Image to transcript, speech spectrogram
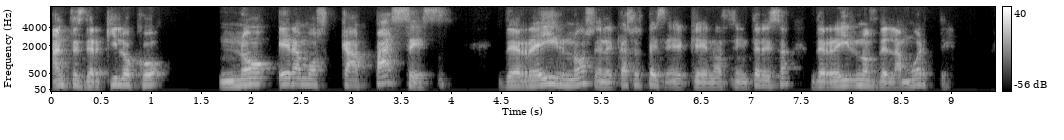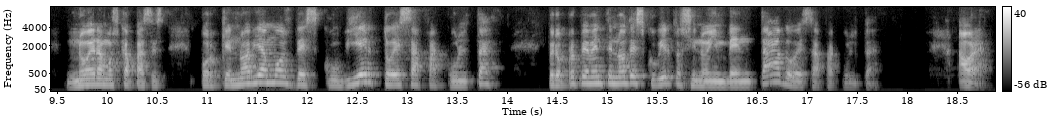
Antes de Arquíloco no éramos capaces de reírnos, en el caso eh, que nos interesa, de reírnos de la muerte. No éramos capaces porque no habíamos descubierto esa facultad, pero propiamente no descubierto, sino inventado esa facultad. Ahora,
